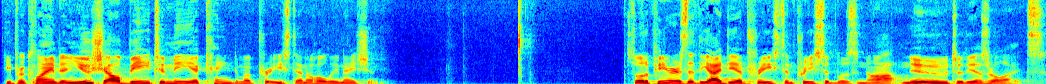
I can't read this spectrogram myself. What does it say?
he proclaimed, "And you shall be to me a kingdom of priests and a holy nation." So it appears that the idea of priest and priesthood was not new to the Israelites.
